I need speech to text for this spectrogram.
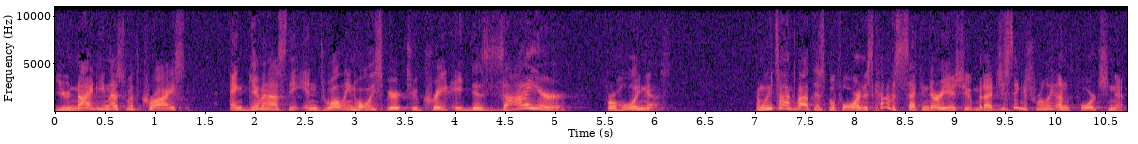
uniting us with Christ, and giving us the indwelling Holy Spirit to create a desire for holiness. And we talked about this before, and it's kind of a secondary issue, but I just think it's really unfortunate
